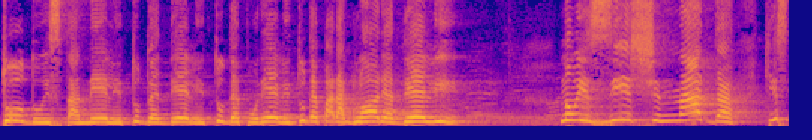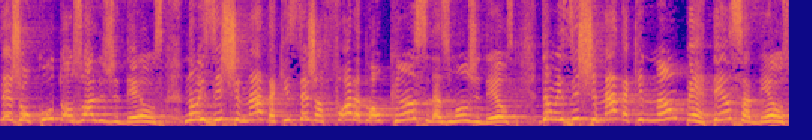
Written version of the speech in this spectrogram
Tudo está nele, tudo é dele, tudo é por ele, tudo é para a glória dele. Não existe nada que esteja oculto aos olhos de Deus. Não existe nada que esteja fora do alcance das mãos de Deus. Não existe nada que não pertença a Deus.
